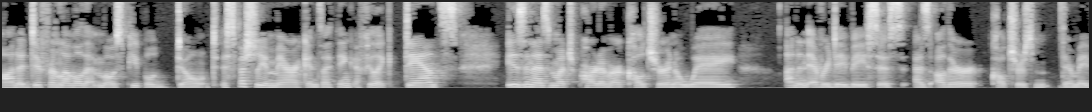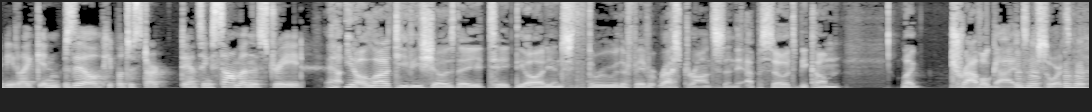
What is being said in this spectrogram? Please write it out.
on a different level that most people don't, especially Americans. I think, I feel like dance isn't as much part of our culture in a way on an everyday basis as other cultures there may be. Like in Brazil, people just start dancing samba in the street. You know, a lot of TV shows, they take the audience through their favorite restaurants and the episodes become like travel guides mm -hmm, of sorts. Mm -hmm.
